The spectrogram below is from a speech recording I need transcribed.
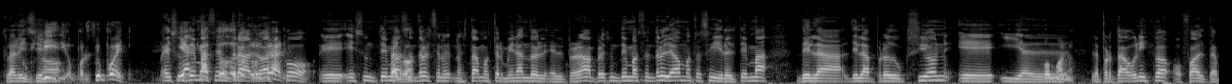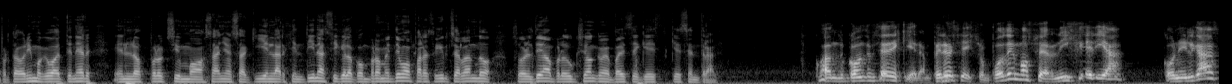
Clarísimo. Subsidio, por supuesto. Es un tema central, Vasco. Eh, es un tema central, nos, estamos terminando el, programa, pero es un tema central. Le vamos a seguir el tema de la, de la producción eh, y el, protagonismo o falta de protagonismo que va a tener en los próximos años aquí en la Argentina. Así que lo comprometemos para seguir charlando sobre el tema producción, que me parece que es, que es central. Cuando, cuando ustedes quieran. Pero es eso: podemos ser Nigeria con el gas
